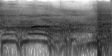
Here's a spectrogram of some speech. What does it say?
sweet milk.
